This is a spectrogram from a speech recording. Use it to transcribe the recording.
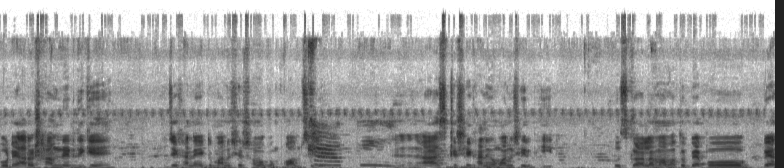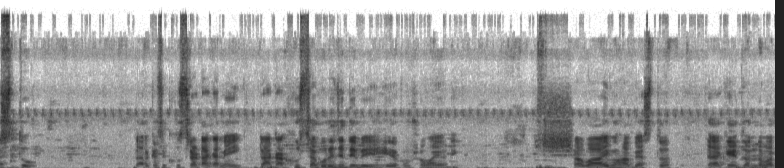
বোটে আরও সামনের দিকে, যেখানে একটু মানুষের সমাগম কম ছিল। আজকে সেখানেও মানুষের ভিড়। ফুচকাওয়ালা মামা তো ব্যাপক ব্যস্ত। তার কাছে খুচরা টাকা নেই। টাকা খুচরা করে যে দেবে, এরকম সময়ও নেই। সবাই মহা ব্যস্ত। যাকে ধন্যবাদ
